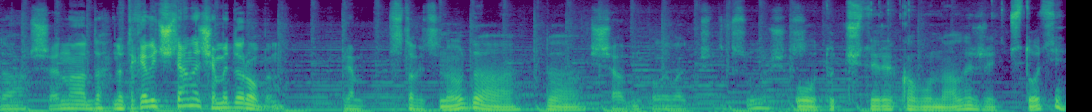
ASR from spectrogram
да, ще надо. Ну таке відчуття, наче ми доробимо. Прям 100%. Ну да, да. Ще один поливайку сюди всуну щас. О, тут 4 кавуна лежить. В стоці?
